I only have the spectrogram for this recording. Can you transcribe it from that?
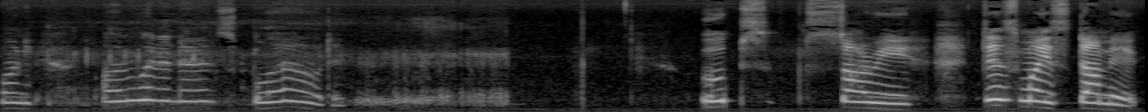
funny. Oh, when an explode! Oops, sorry. This is my stomach.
